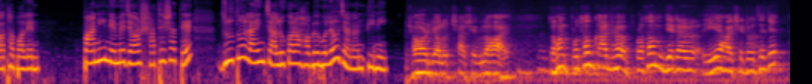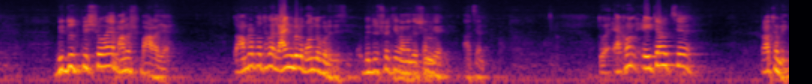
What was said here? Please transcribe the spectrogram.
কথা বলেন, পানি নেমে যাওয়ার সাথে সাথে দ্রুত লাইন চালু করা হবে বলেও জানান তিনি। ঝড়, জলোচ্ছ্বাস, এগুলো হয়। তখন প্রথম কাজ প্রথম যেটা ইয়ে হয় সেটা হচ্ছে যে বিদ্যুৎ পৃষ্ঠ হয়ে মানুষ মারা যায়। তো আমরা প্রথমে লাইনগুলো বন্ধ করে দিয়েছি, বিদ্যুৎ সচিব আমাদের সঙ্গে আছেন। তো এখন এইটা হচ্ছে প্রাথমিক।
